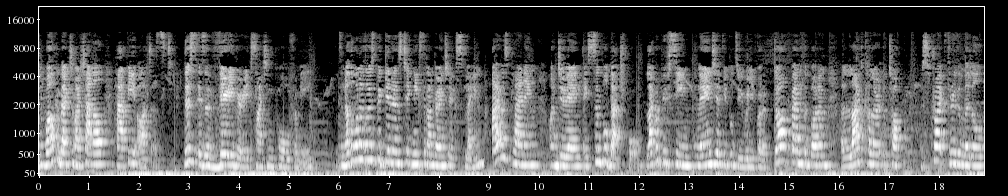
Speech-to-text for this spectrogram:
and welcome back to my channel, Happy Artist. This is a very, very exciting pour for me. It's another one of those beginner's techniques that I'm going to explain. I was planning on doing a simple Dutch pour, like what we've seen plenty of people do, where you've got a dark band at the bottom, a light color at the top, a stripe through the middle,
